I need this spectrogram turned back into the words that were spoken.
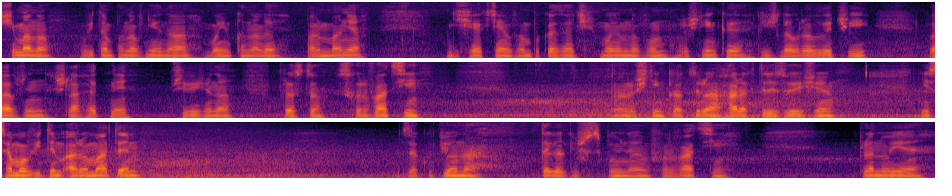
Siemano, witam ponownie na moim kanale Palmania. Dzisiaj chciałem Wam pokazać moją nową roślinkę, liść laurowy, czyli wawrzyn szlachetny, przywieziona prosto z Chorwacji. Roślinka, która charakteryzuje się niesamowitym aromatem. Zakupiona, tak jak już wspominałem, w Chorwacji. Planuję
